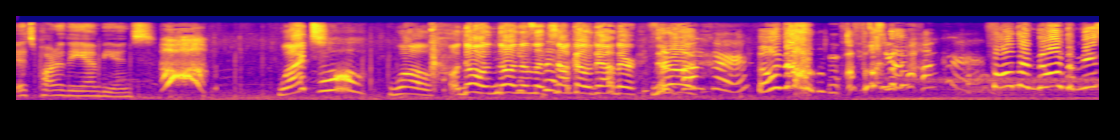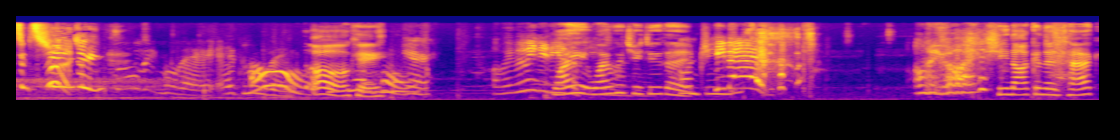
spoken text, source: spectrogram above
it's part of the ambience. what? Whoa! Whoa! Oh, no, no, no! Let's not go down there. No, no! bunker! Oh no! It's your bunker! Fauna, no! The music's changing. It's Moving, moving. It's moving. Oh, Oh, okay. Here. Oh, maybe we need to Why? Why would you it. do Oh, that? geez. Oh my gosh. She not gonna attack?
